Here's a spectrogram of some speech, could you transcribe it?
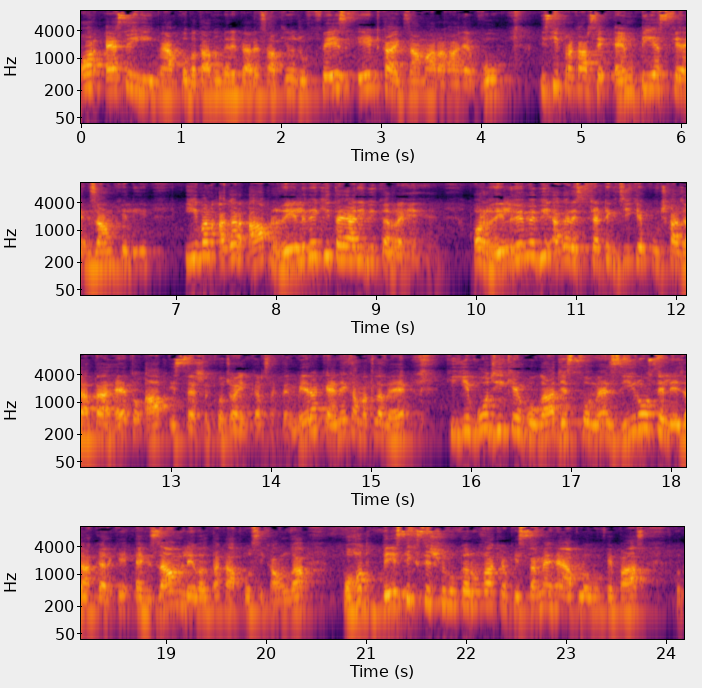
और ऐसे ही मैं आपको बता दूँ मेरे प्यारे साथियों, जो फ़ेज़ एट का एग्ज़ाम आ रहा है वो, इसी प्रकार से एमटीएस के एग्ज़ाम के लिए इवन अगर आप रेलवे की तैयारी भी कर रहे हैं, और रेलवे में भी अगर स्टैटिक जी के पूछा जाता है तो आप इस सेशन को ज्वाइन कर सकते हैं। मेरा कहने का मतलब है कि ये वो जीके होगा जिसको मैं ज़ीरो से ले जा करके एग्ज़ाम लेवल तक आपको सिखाऊँगा बहुत बेसिक से शुरू करूँगा क्योंकि समय है आप लोगों के पास। तो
